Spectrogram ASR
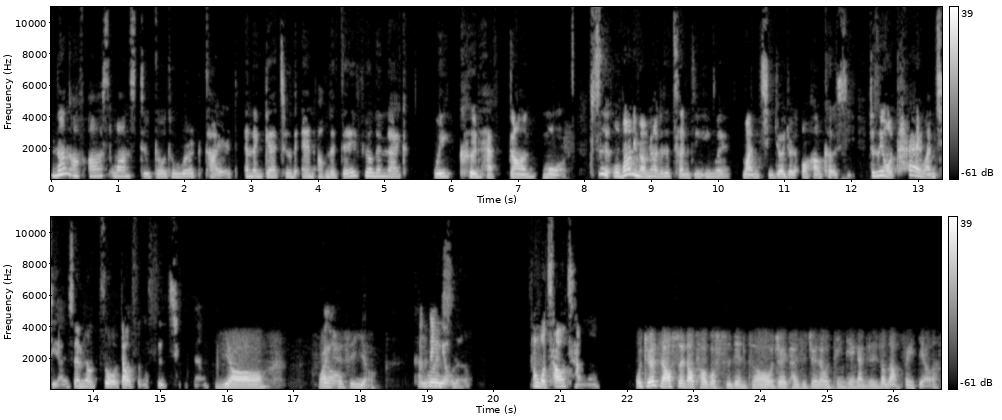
None of us wants to go to work tired and then get to the end of the day feeling like we could have done more。就是我不知道你们有没有，就是曾经因为晚起就会觉得哦好可惜，就是因为我太晚起来，所以没有做到什么事情这样。有，完全是有。肯定有的。哦，我超长哦。我觉得只要睡到超过十点之后，我就会开始觉得我今天感觉就浪费掉了。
